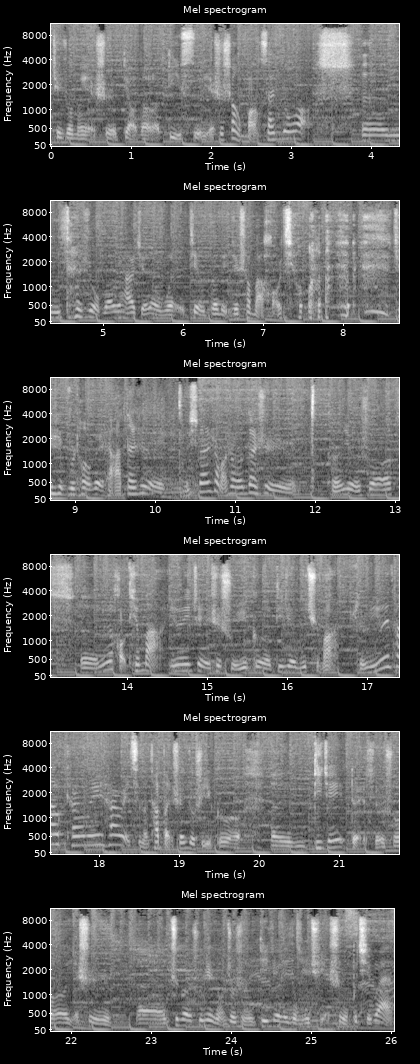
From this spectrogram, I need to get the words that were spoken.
这周呢也是掉到了第四，也是上榜三周啊。嗯，但是我不知道为啥觉得我这首歌已经上榜好久了，真是不知道为啥。但是虽然上榜上了，但是可能就是说，呃，因为好听吧，因为这也是属于一个 DJ 舞曲嘛，就是因为他 Calvin Harris 呢，他本身就是一个嗯 DJ，对，所以说也是呃制作出这种就是 DJ 的一种舞曲也是不奇怪的。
